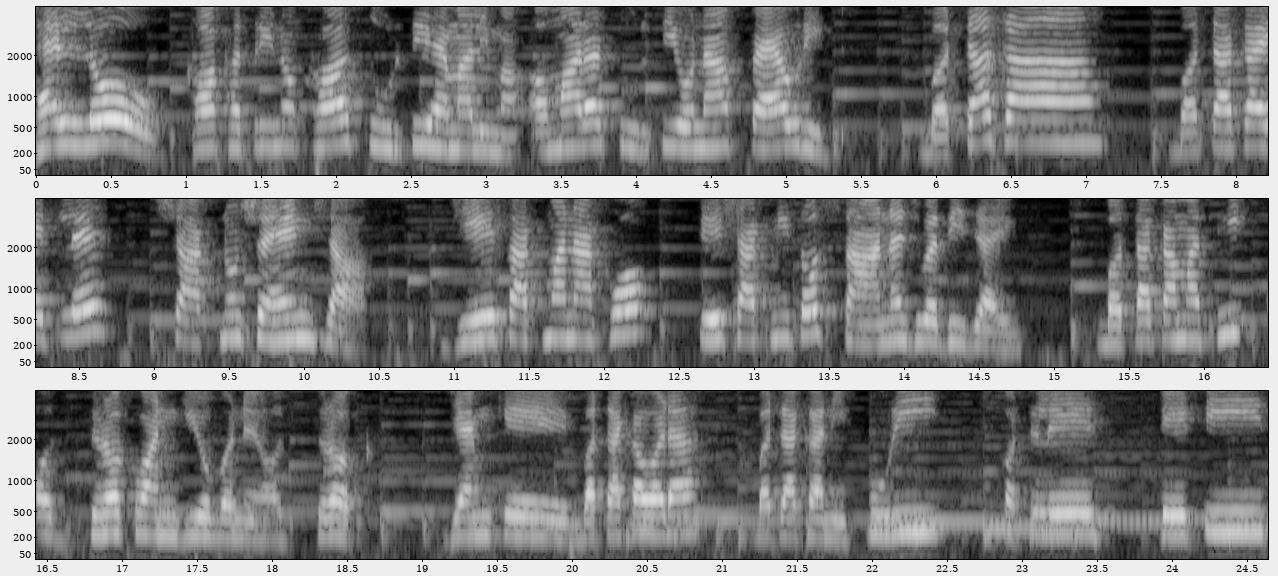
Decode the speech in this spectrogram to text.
હેલો, ખ ખત્રીનો ખ સુરતી હેમાલીમાં. અમારા સુરતીઓના ફેવરિટ બટાકા. બટાકા એટલે શાકનો શહેનશાહ. જે શાકમાં નાખો, તે શાકની તો શાન જ વધી જાય. બટાકામાંથી અદ્રક વાનગીઓ બને, અદ્રક. જેમ કે બટાકાવડા બટાકાની પૂરી, કટલેસ, પેટીસ,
